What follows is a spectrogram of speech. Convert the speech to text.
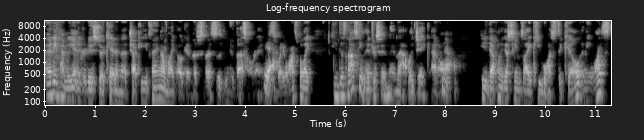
anytime we get introduced to a kid in a Chucky thing, I'm like, okay, this this is a new vessel, right? This is Yeah. what he wants. But like, he does not seem interested in that with Jake at all. No. He definitely just seems like he wants to kill and he wants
